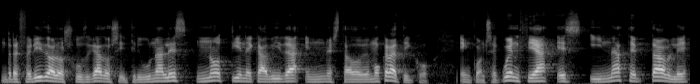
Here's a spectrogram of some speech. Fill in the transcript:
referido a los juzgados y tribunales, no tiene cabida en un Estado democrático. En consecuencia, es inaceptable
